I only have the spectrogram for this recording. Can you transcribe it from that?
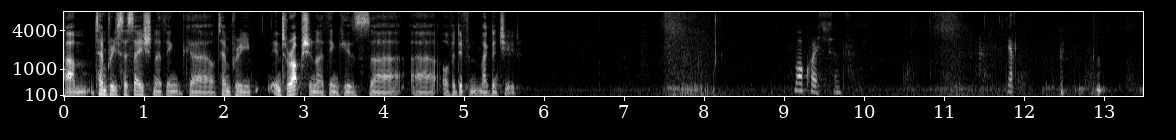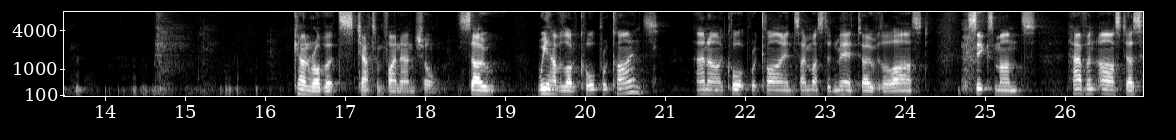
Um, temporary cessation, I think, uh, or temporary interruption, I think, is uh, uh, of a different magnitude. More questions? Yeah. Ken Roberts, Chatham Financial. So we have a lot of corporate clients, and our corporate clients, I must admit, over the last six months, haven't asked us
